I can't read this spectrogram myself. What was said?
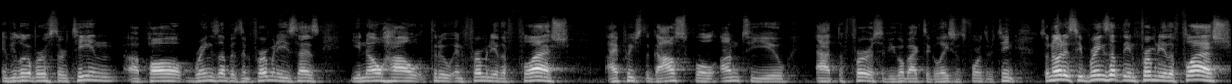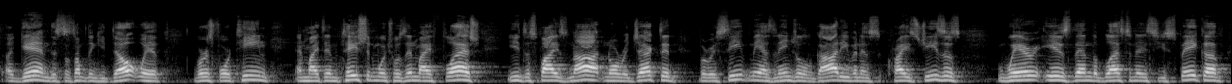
if you look at verse 13, uh, Paul brings up his infirmity. He says, You know how through infirmity of the flesh I preach the gospel unto you at the first, if you go back to Galatians 4.13. So notice he brings up the infirmity of the flesh. Again, this is something he dealt with. Verse 14, and my temptation which was in my flesh, ye despised not, nor rejected, but received me as an angel of God, even as Christ Jesus. Where is then the blessedness you spake of?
